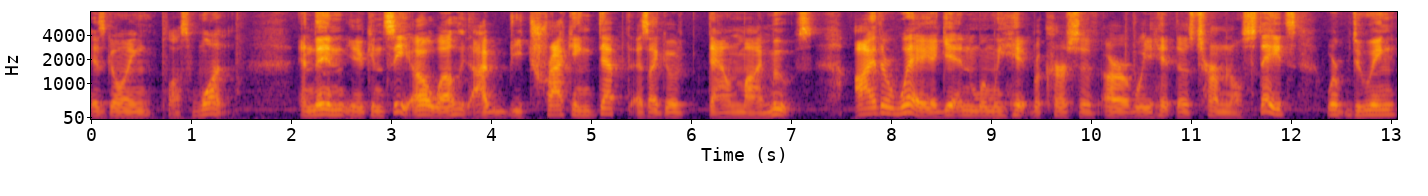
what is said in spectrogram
is going plus one. And then you can see, oh, well, I would be tracking depth as I go down my moves. Either way, again, when we hit recursive or we hit those terminal states, we're doing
